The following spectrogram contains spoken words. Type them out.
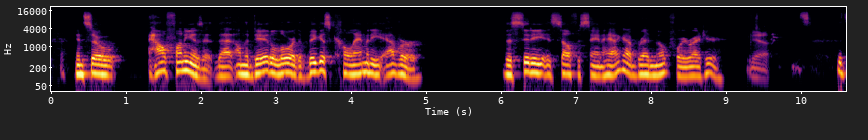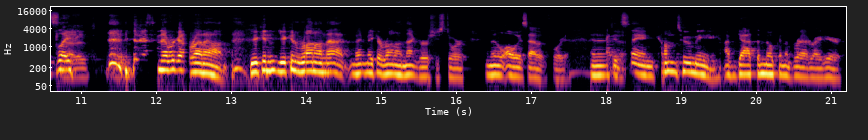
and so how funny is it that on the day of the Lord, the biggest calamity ever, the city itself is saying, Hey, I got bread and milk for you right here. Yeah. It's, it's like is, it's never gonna run out. You can you can run on that, make a run on that grocery store, and it'll always have it for you. And it's yeah. saying, Come to me. I've got the milk and the bread right here.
